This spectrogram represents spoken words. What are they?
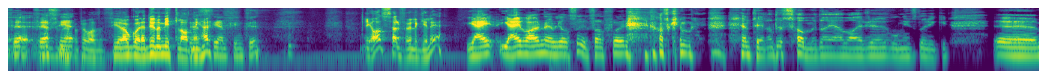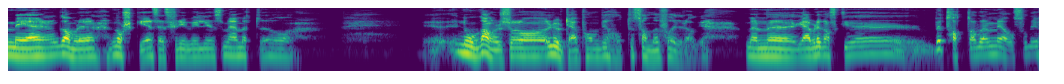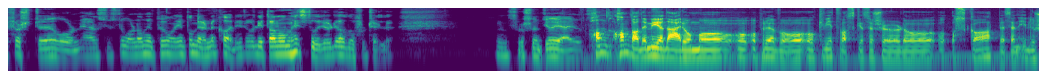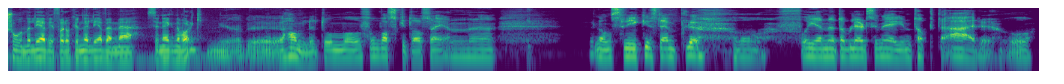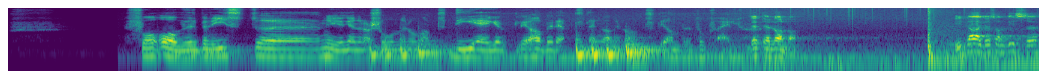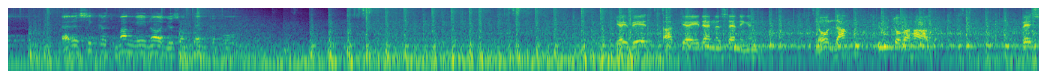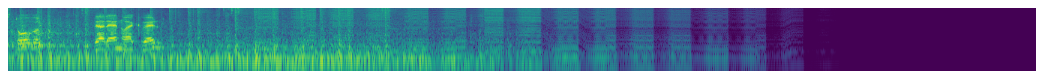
får jeg si prøve å fyre av gårde dynamittladning her. Får jeg si en ting til? Ja, selvfølgelig. Jeg, jeg, var nemlig også utsatt for ganske en del av det samme da jeg var uh, ung historiker. Uh, med gamle norske SS-frivillige som jeg møtte. og uh, Noen ganger så lurte jeg på om de holdt det samme foredraget. Men jeg ble ganske betatt av dem, jeg også, de første årene. Jeg syns det var noen imponerende karer, og litt av noen historier de hadde å fortelle. Så skjønte jo jeg Handla det mye der om å, å, å prøve å, å hvitvaske seg sjøl og, og, og, skape seg en illusjon å leve i for å kunne leve med sine egne valg? Ja, det handlet om å få vasket av seg en uh, landssvikerstempelet og få gjenetablert sin egen tapte ære. og få overbevist uh, nye generasjoner om at de egentlig hadde rett den gangen, de andre tok feil. Dette er London. I dager som disse er det sikkert mange i Norge som tenker på Jeg vet at jeg i denne sendingen når langt utover havet, vestover der det ennå er kveld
